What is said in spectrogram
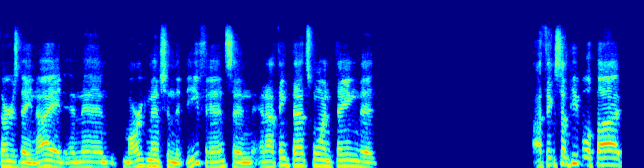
Thursday night. And then Mark mentioned the defense, and and I think that's one thing that I think some people thought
